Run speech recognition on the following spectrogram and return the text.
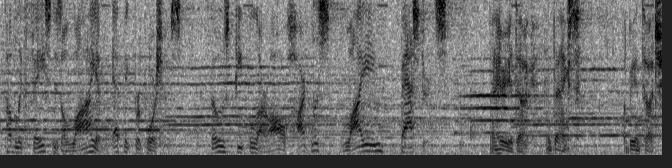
public face is a lie of epic proportions. Those people are all heartless, lying bastards. I hear you, Doc, and thanks. I'll be in touch.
